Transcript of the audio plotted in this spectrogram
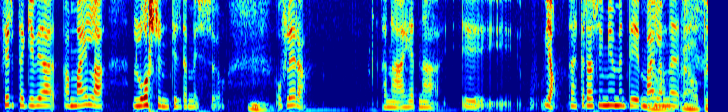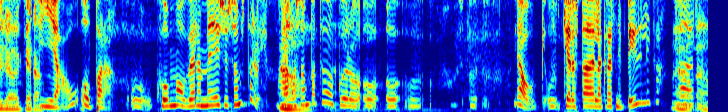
fyrirtæki við að, að mæla losun til dæmis og, Mm. og fleira. Þannig að hérna já, þetta er það sem ég myndi mæla já, með Já, byrja að gera. já, og bara og koma og vera með þessu samstarfi hafa samband við okkur og, og, og, já, og gera staðilega grænni byggð líka Já, er já.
